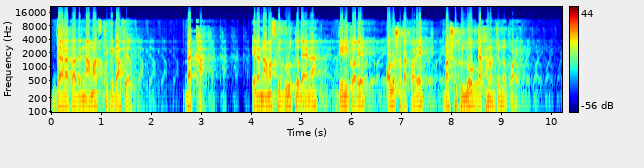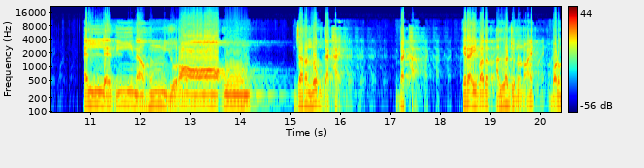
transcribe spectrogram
যারা তাদের নামাজ থেকে গাফেল। ব্যাখ্যা, এরা নামাজকে গুরুত্ব দেয় না দেরি করে অলসটা করে বা শুধু লোক দেখানোর জন্য পড়ে। যারা লোক দেখায়, ব্যাখ্যা, এরা এই বাদত আল্লাহর জন্য নয়, বরং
